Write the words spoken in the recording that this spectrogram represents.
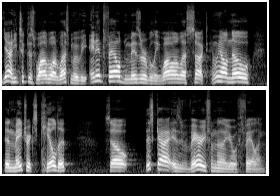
yeah, he took this Wild Wild West movie and it failed miserably. Wild Wild West sucked. And we all know that Matrix killed it. So this guy is very familiar with failing.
